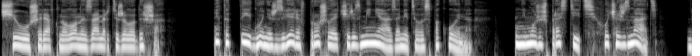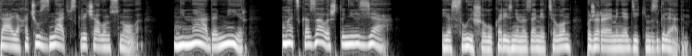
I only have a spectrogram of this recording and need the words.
Чушь, рявкнул он и замер, тяжело дыша. «Это ты гонишь зверя в прошлое через меня», — заметила спокойно. «Не можешь простить, хочешь знать». «Да, я хочу знать», — вскричал он снова. «Не надо, мир. Мать сказала, что нельзя». Я слышал, укоризненно заметил он, пожирая меня диким взглядом.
